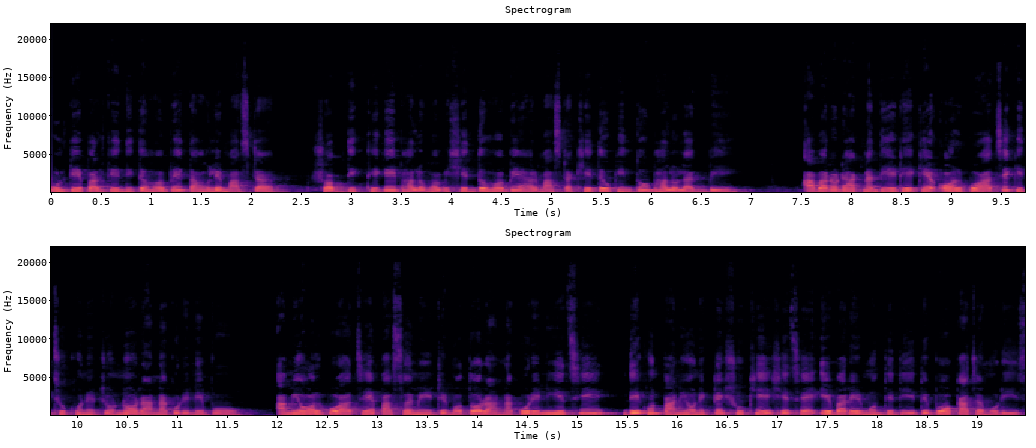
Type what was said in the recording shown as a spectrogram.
উল্টে পাল্টে দিতে হবে, তাহলে মাছটা সব দিক থেকেই ভালোভাবে সেদ্ধ হবে আর মাছটা খেতেও কিন্তু ভালো লাগবে। আবারও ঢাকনা দিয়ে ঢেকে অল্প আছে কিছুক্ষণের জন্য রান্না করে নেব। আমি অল্প আছে পাঁচ ছয় মিনিটের মতো রান্না করে নিয়েছি। দেখুন পানি অনেকটাই শুকিয়ে এসেছে, এবার এর মধ্যে দিয়ে দেব কাঁচামরিচ।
